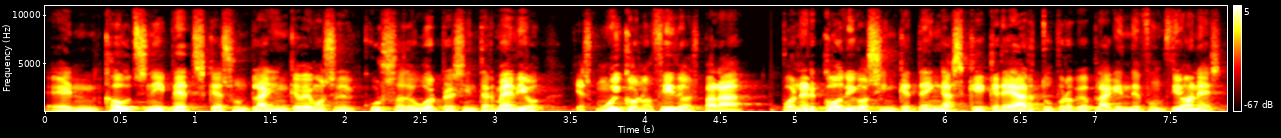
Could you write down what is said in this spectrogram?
en Code Snippets, que es un plugin que vemos en el curso de WordPress intermedio y es muy conocido, es para poner código sin que tengas que crear tu propio plugin de funciones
